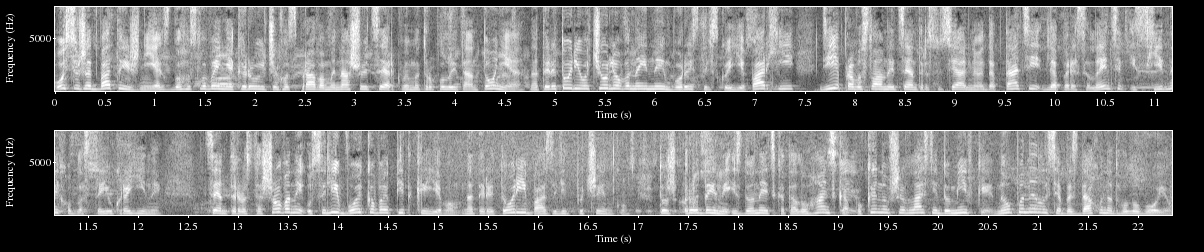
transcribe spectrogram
Ось уже два тижні, як з благословення керуючого справами нашої церкви митрополита Антонія, на території очолюваної ним Бориспільської єпархії діє православний центр соціальної адаптації для переселенців із східних областей України. Центр розташований у селі Войкове під Києвом на території бази відпочинку. Тож родини із Донецька та Луганська, покинувши власні домівки, не опинилися без даху над головою.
